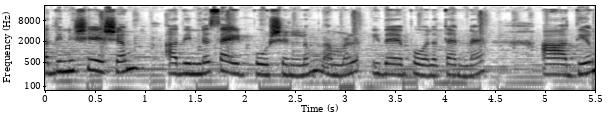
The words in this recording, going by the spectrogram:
അതിനുശേഷം അതിന്റെ സൈഡ് പോർഷനിലും നമ്മൾ ഇതേപോലെ തന്നെ ആദ്യം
